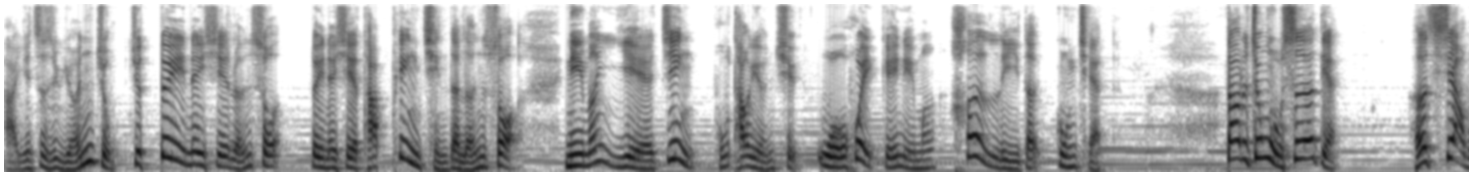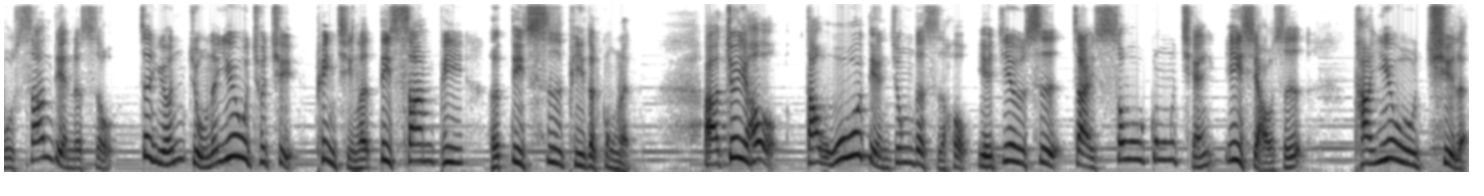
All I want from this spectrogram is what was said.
啊，也就是原主就对那些人说，对那些他聘请的人说，你们也进葡萄园去，我会给你们合理的工钱。”到了中午十二点和下午三点的时候，这原主呢又出去聘请了第三批和第四批的工人，啊，最后。到五点钟的时候，也就是在收工前一小时，他又去了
